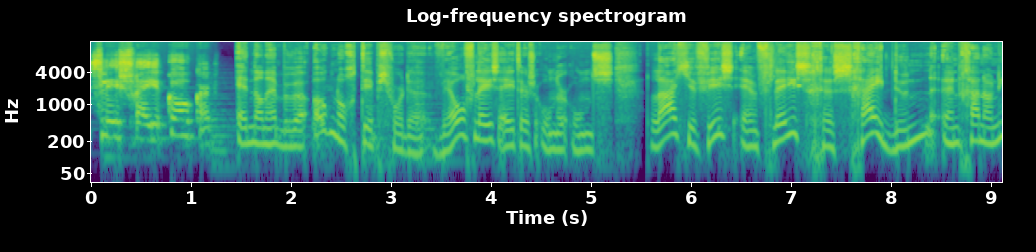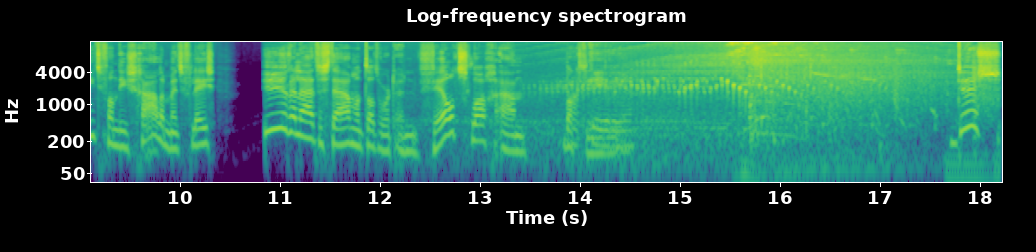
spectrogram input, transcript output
vleesvrije koker. En dan hebben we ook nog tips voor de welvleeseters onder ons. Laat je vis en vlees gescheiden en ga nou niet van die schalen met vlees uren laten staan, want dat wordt een veldslag aan bacteriën. Dus,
